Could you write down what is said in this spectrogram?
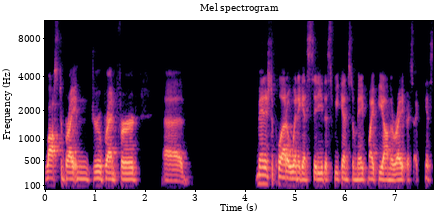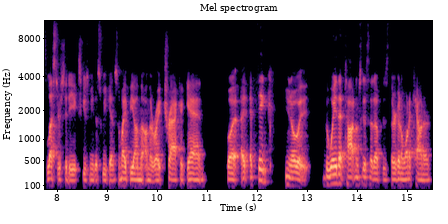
lost to Brighton. Drew Brentford. Uh, managed to pull out a win against City this weekend, so may, might be on the right against Leicester City, excuse me, this weekend, so might be on the on the right track again. But I, I think you know it, the way that Tottenham's going to set up is they're going to want to counter.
